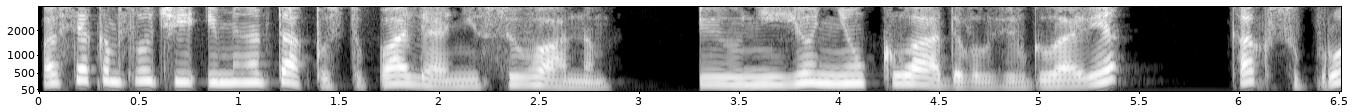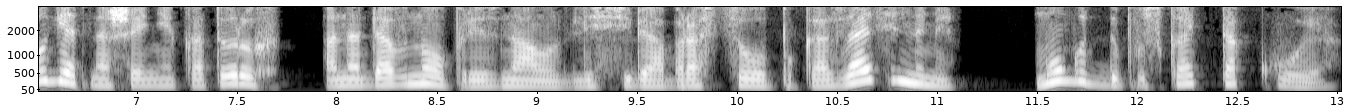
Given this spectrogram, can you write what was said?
Во всяком случае, именно так поступали они с Иваном, и у нее не укладывалось в голове, как супруги, отношения которых она давно признала для себя образцово-показательными, могут допускать такое.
